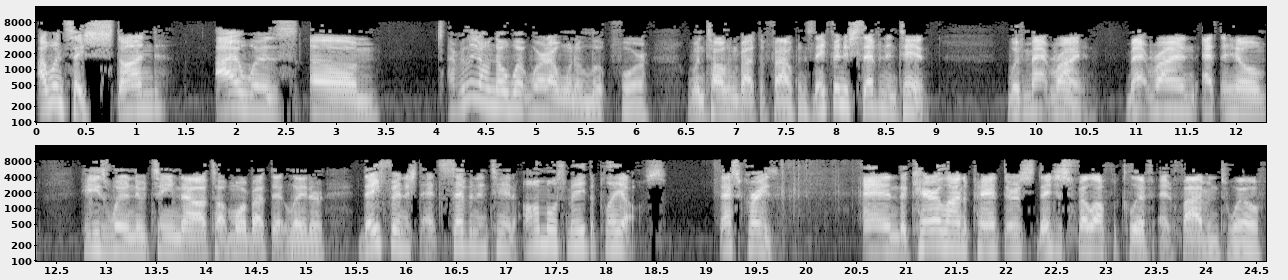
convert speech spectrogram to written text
I wouldn't say stunned. I was, um, I really don't know what word I want to look for when talking about the Falcons. They finished 7 and 10 with Matt Ryan. Matt Ryan at the helm. He's with a new team now. I'll talk more about that later. They finished at 7 and 10, almost made the playoffs. That's crazy. And the Carolina Panthers, they just fell off a cliff at 5 and 12.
